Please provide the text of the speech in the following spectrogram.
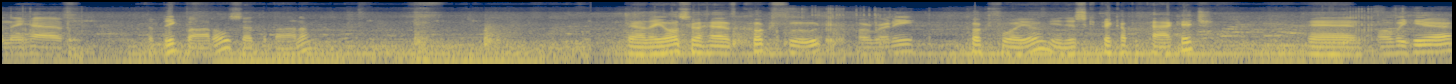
and they have the big bottles at the bottom. Now they also have cooked food already cooked for you. You just pick up a package and over here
